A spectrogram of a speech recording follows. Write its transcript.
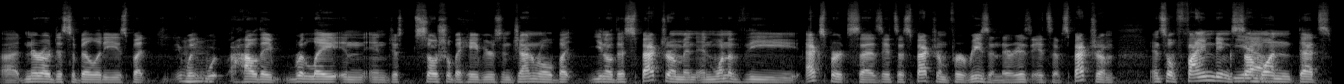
uh, neurodisabilities, but w- w- how they relate in, in just social behaviors in general. But you know, the spectrum, and, and one of the experts says it's a spectrum for a reason. There is it's a spectrum, and so finding Yeah. someone that's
